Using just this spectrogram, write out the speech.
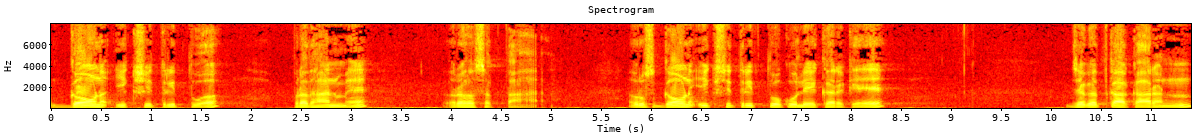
गौण ईक्षित्व प्रधान में रह सकता है। और उस गौण ईक्षित्व को लेकर के जगत का कारण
